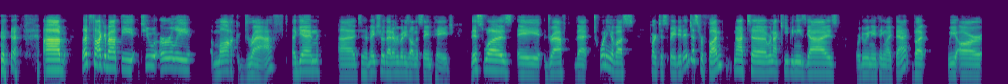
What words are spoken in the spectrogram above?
go. um, let's talk about the too early mock draft again uh, to make sure that everybody's on the same page. This was a draft that 20 of us participated in just for fun. Not uh, we're not keeping these guys or doing anything like that, but we are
